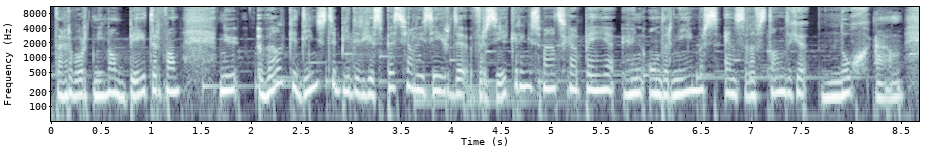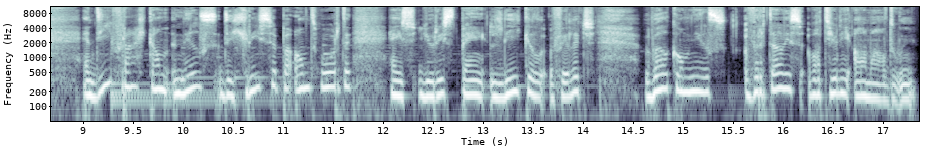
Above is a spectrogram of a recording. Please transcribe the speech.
daar wordt niemand beter van. Nu, welke diensten bieden gespecialiseerde verzekeringsmaatschappijen hun ondernemers en zelfstandigen nog aan? En die vraag kan Niels de Griese beantwoorden. Hij is jurist bij Legal Village. Welkom Niels, vertel eens wat jullie allemaal doen.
